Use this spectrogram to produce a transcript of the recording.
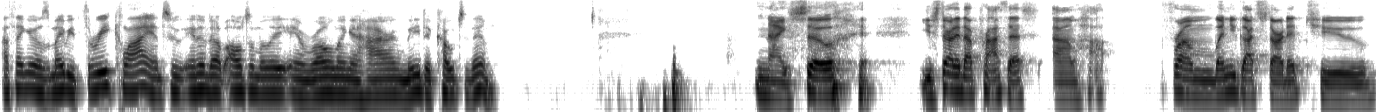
I think it was maybe three clients who ended up ultimately enrolling and hiring me to coach them. Nice. So you started that process um, from when you got started to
